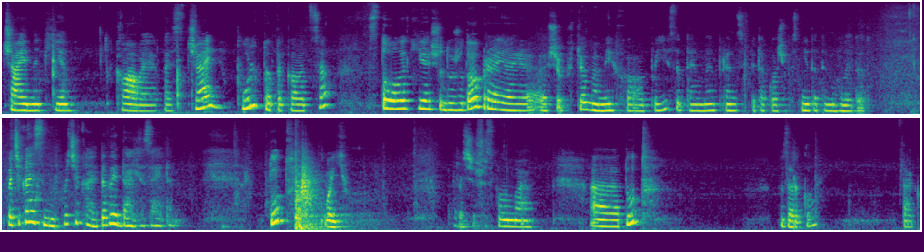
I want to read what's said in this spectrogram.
Чайник є, кава якась чай, пульт, така оця. Столик є, що дуже добре, е, щоб Тьома міг е, поїздити. Ми, в принципі, також поснідати могли тут. Почекай, Синур, почекай, давай далі зайдемо. Тут. Ой, зараз ще щось поламаю. Е, Тут зеркало. Так.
